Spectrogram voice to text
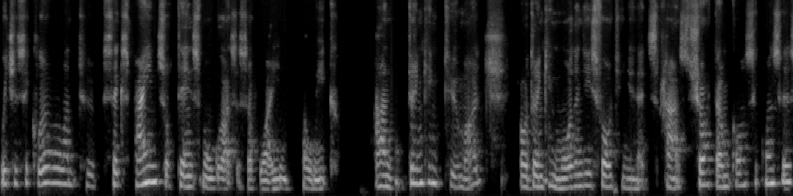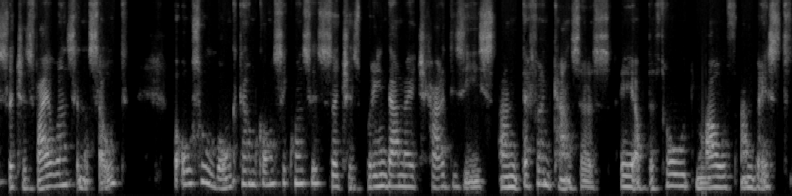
which is equivalent to six pints or 10 small glasses of wine a week. And drinking too much or drinking more than these 14 units has short term consequences such as violence and assault, but also long-term consequences such as brain damage, heart disease, and different cancers uh, of the throat, mouth, and breast.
